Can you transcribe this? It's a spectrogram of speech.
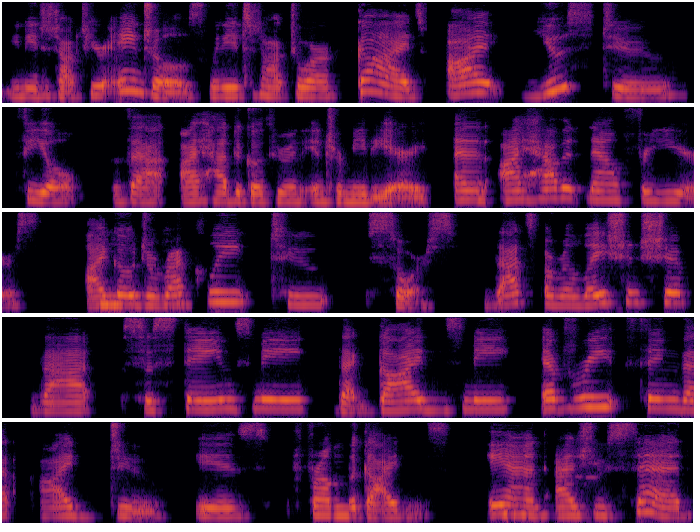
you need to talk to your angels, we need to talk to our guides. I used to feel that I had to go through an intermediary, and I haven't now for years. I go mm-hmm. directly to source. That's a relationship that sustains me, that guides me. Everything that I do is from the guidance. And as you said,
